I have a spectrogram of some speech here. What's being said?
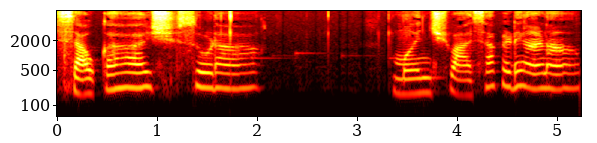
सावकाश सोडा. मन श्वासाकडे आणा.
